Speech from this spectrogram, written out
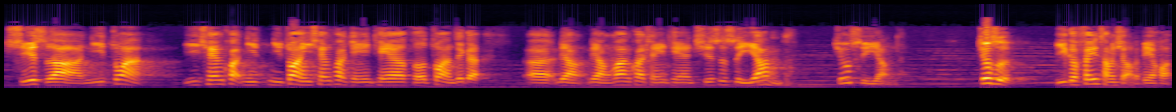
其实啊，你赚一千块，你你赚一千块钱一天和赚这个。呃，两两万块钱一天其实是一样的，就是一样的，就是一个非常小的变化。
